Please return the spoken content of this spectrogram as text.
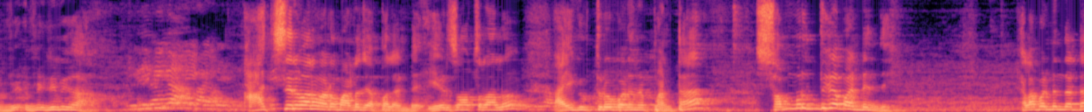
విరివిగా ఆశ్చర్యమైన వాడు మాట చెప్పాలంటే ఏడు సంవత్సరాలు ఐగుప్తులో పండిన పంట సమృద్ధిగా పండింది. ఎలా పండిందట?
